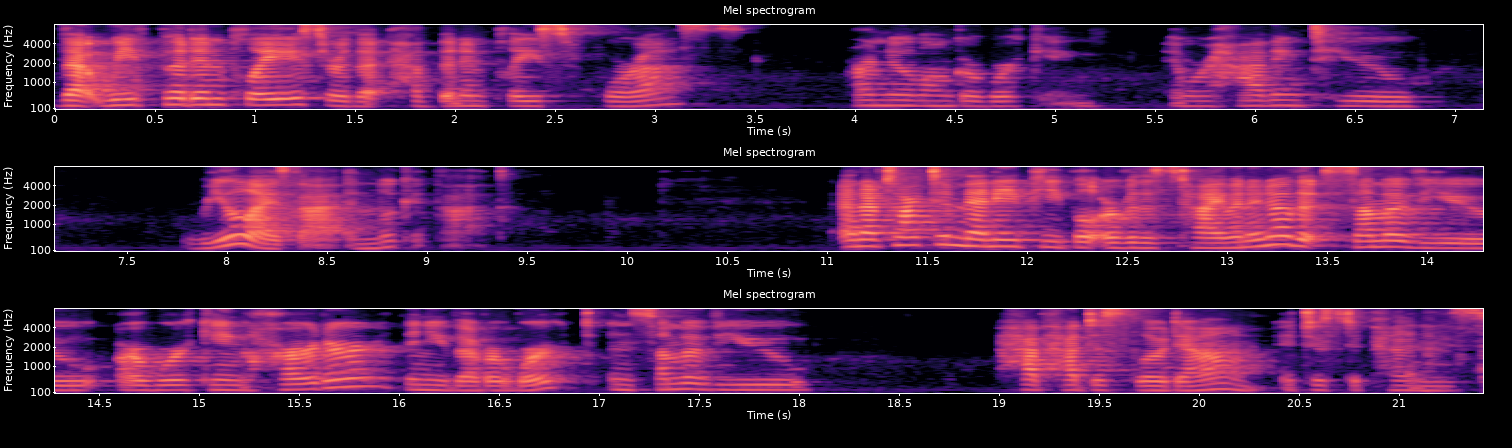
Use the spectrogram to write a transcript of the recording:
that we've put in place or that have been in place for us are no longer working. And we're having to realize that and look at that. And I've talked to many people over this time, and I know that some of you are working harder than you've ever worked, and some of you have had to slow down. It just depends.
